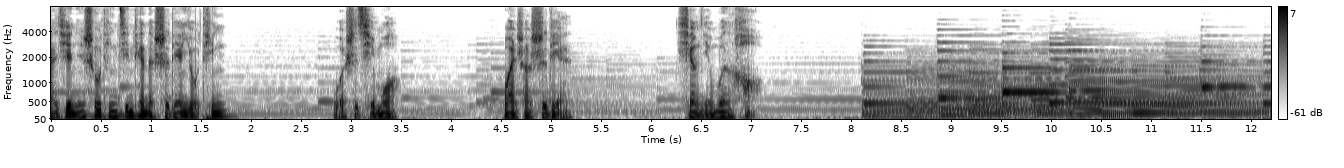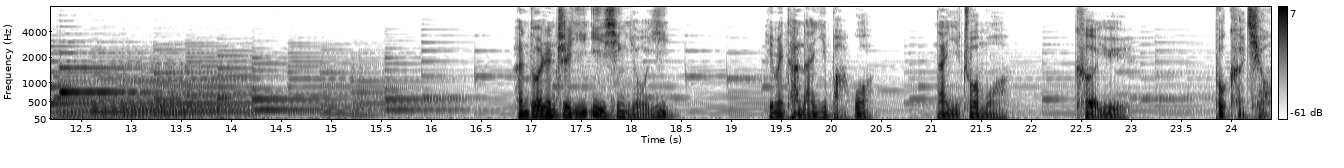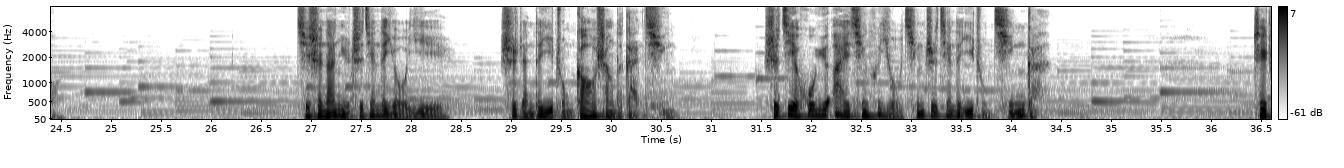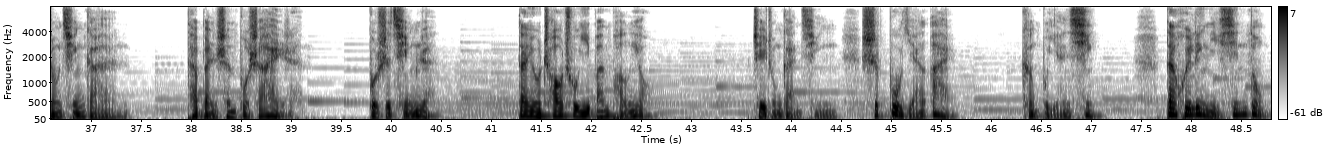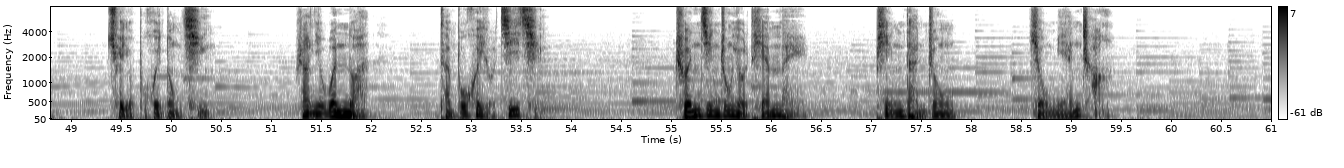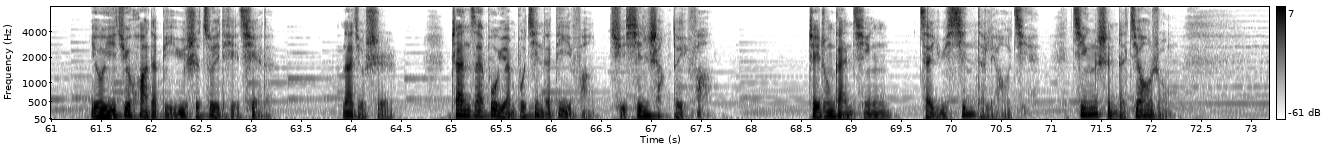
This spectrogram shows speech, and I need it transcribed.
感谢您收听今天的十点有听，我是齐墨。晚上十点，向您问好。很多人质疑异性友谊，因为它难以把握，难以捉摸，可遇不可求。其实，男女之间的友谊是人的一种高尚的感情，是介乎于爱情和友情之间的一种情感。这种情感，它本身不是爱人，不是情人，但又超出一般朋友。这种感情是不言爱，更不言性，但会令你心动，却又不会动情，让你温暖，但不会有激情。纯净中有甜美。平淡中有绵长。有一句话的比喻是最贴切的，那就是站在不远不近的地方去欣赏对方。这种感情在于心的了解，精神的交融。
